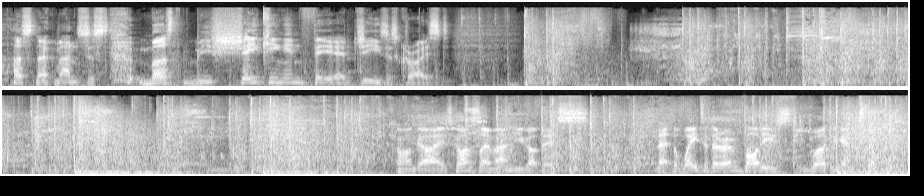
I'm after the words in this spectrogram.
Snowman's just must be shaking in fear. Jesus Christ. Come on, guys. Come on, Snowman. You got this. Let the weight of their own bodies work against them.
